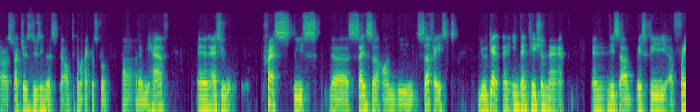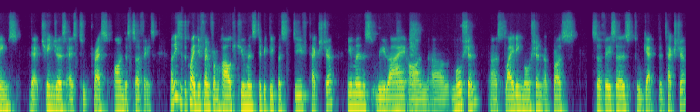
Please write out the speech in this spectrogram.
uh, structures using this the optical microscope uh, that we have. And as you press this, the sensor on the surface, you get an indentation map. And these are basically uh, frames that changes as you press on the surface. Now this is quite different from how humans typically perceive texture. Humans rely on uh, motion, uh, sliding motion across surfaces to get the texture.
